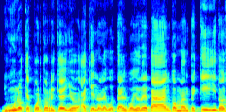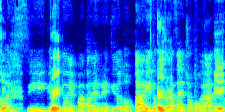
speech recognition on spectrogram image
uno que es puertorriqueño, ¿a quién no le gusta el bollo de pan con mantequilla y todo eso? Ay, sí, Pues- quesito de papa derretido, tostadito, con una taza de chocolate. Eh,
